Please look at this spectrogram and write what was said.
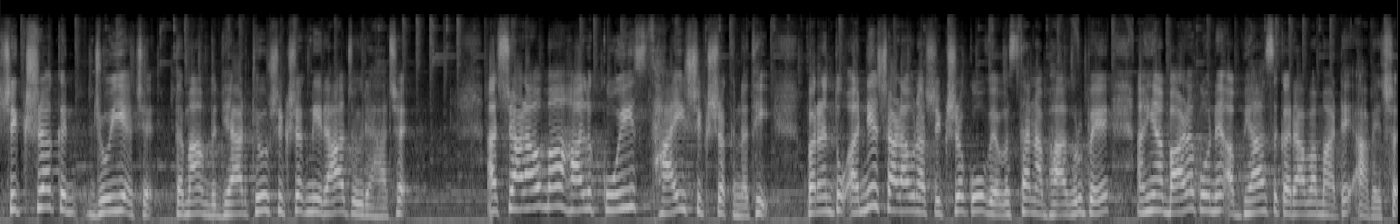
શિક્ષક જોઈએ છે. તમામ વિદ્યાર્થીઓ શિક્ષકની રાહ જોઈ રહ્યા છે. આ શાળાઓમાં હાલ કોઈ સ્થાયી શિક્ષક નથી. પરંતુ અન્ય શાળાઓના શિક્ષકો વ્યવસ્થાના ભાગરૂપે અહીંયા બાળકોને અભ્યાસ કરાવવા માટે આવે છે.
